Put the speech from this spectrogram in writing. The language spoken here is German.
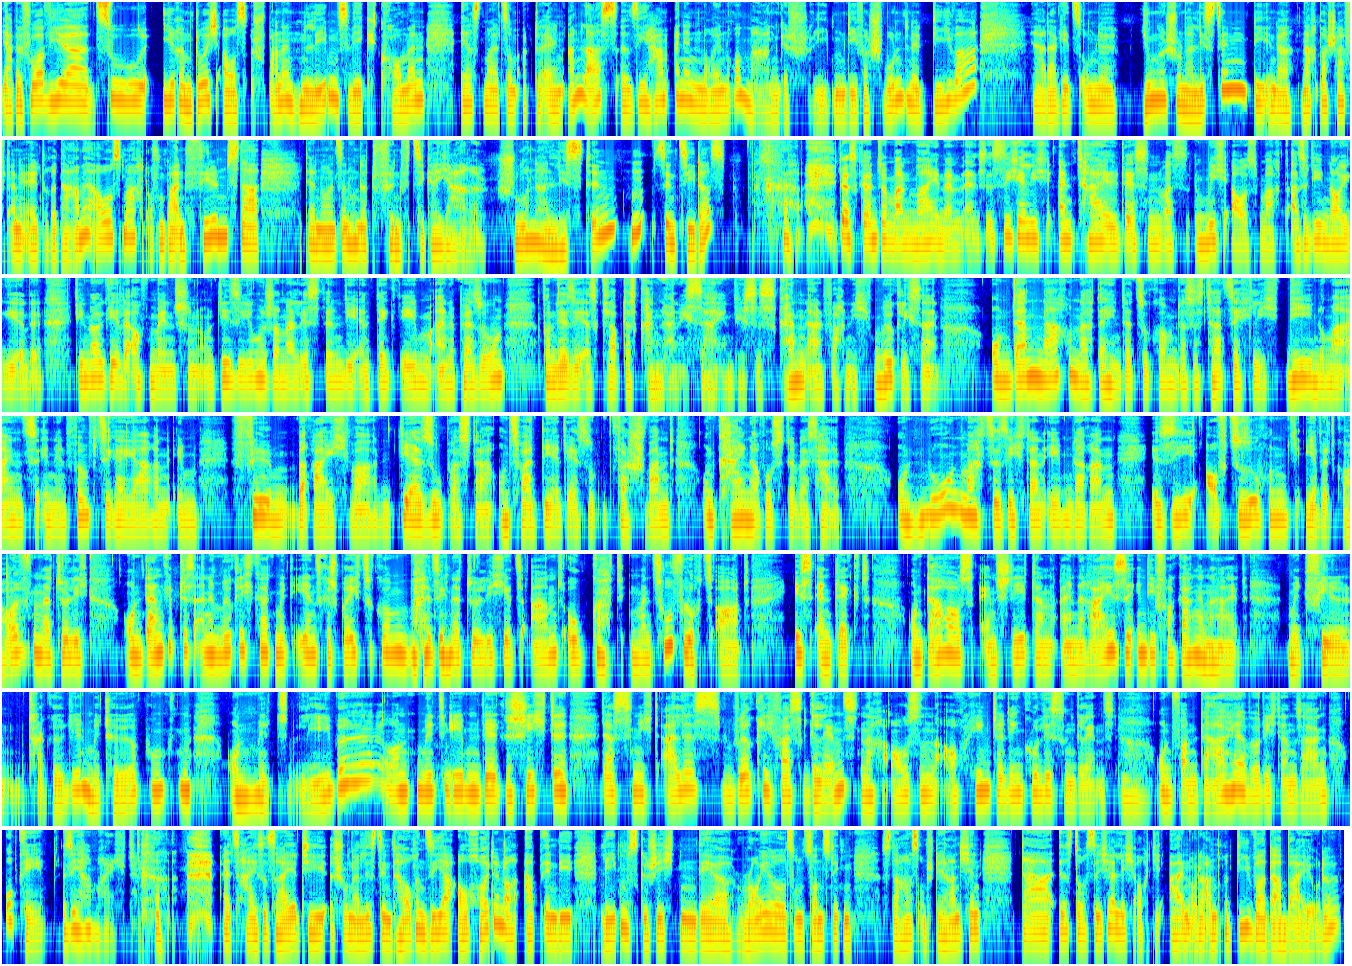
Ja, bevor wir zu Ihrem durchaus spannenden Lebensweg kommen, erstmal zum aktuellen Anlass. Sie haben einen neuen Roman geschrieben, Die verschwundene Diva. Ja, da geht's um eine junge Journalistin, die in der Nachbarschaft eine ältere Dame ausmacht, offenbar ein Filmstar der 1950er Jahre. Journalistin, hm, sind Sie das? Das könnte man meinen. Es ist sicherlich ein Teil dessen, was mich ausmacht. Also die Neugierde, die Neugierde auf Menschen. Und diese junge Journalistin, die entdeckt eben eine Person, von der sie erst glaubt, das kann gar nicht sein. Dieses kann einfach nicht möglich sein um dann nach und nach dahinter zu kommen, dass es tatsächlich die Nummer eins in den 50er Jahren im Filmbereich war, der Superstar, und zwar der, der so verschwand und keiner wusste weshalb. Und nun macht sie sich dann eben daran, sie aufzusuchen. Ihr wird geholfen natürlich. Und dann gibt es eine Möglichkeit, mit ihr ins Gespräch zu kommen, weil sie natürlich jetzt ahnt, oh Gott, mein Zufluchtsort ist entdeckt. Und daraus entsteht dann eine Reise in die Vergangenheit mit vielen Tragödien, mit Höhepunkten und mit Liebe und mit eben der Geschichte, dass nicht alles wirklich was glänzt nach außen, auch hinter den Kulissen glänzt. Und von daher würde ich dann sagen, okay, Sie haben recht. Als High Society Journalistin tauchen Sie ja auch heute noch ab in die Lebensgeschichten der Royals und sonstigen Stars und Sternchen. Da ist doch sicherlich auch die ein oder andere Diva dabei, oder?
